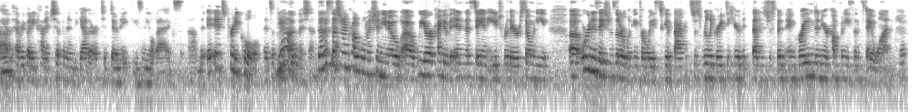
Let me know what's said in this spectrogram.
Um, Everybody kind of chipping in together to donate these meal bags. Um, it, it's pretty cool. It's a pretty Yeah, cool mission. That is such an incredible mission. You know, uh, we are kind of in this day and age where there are so many uh, organizations that are looking for ways to give back. It's just really great to hear that that has just been ingrained in your company since day one. Yep.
